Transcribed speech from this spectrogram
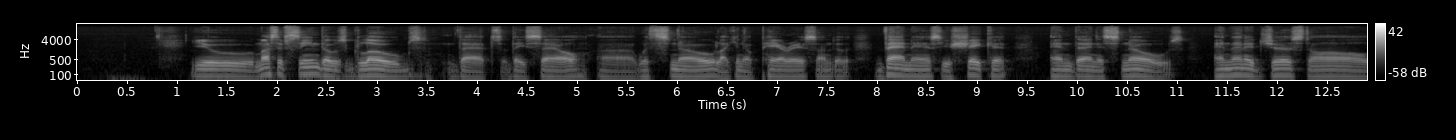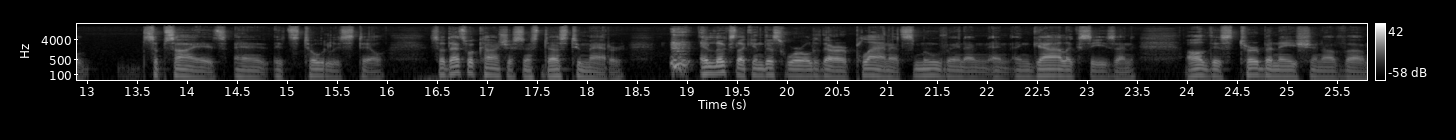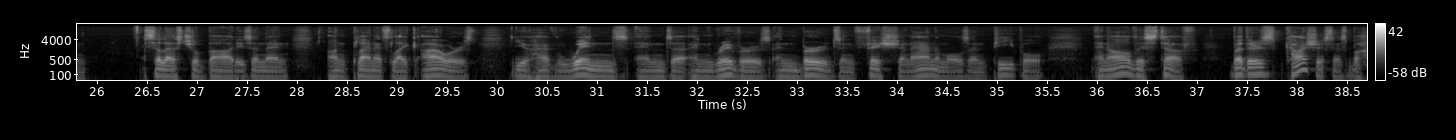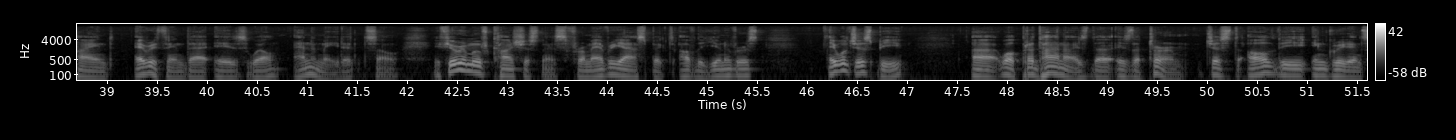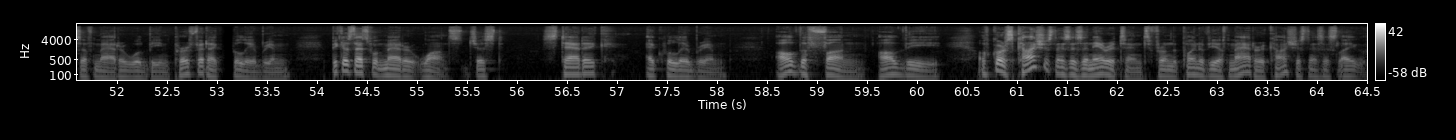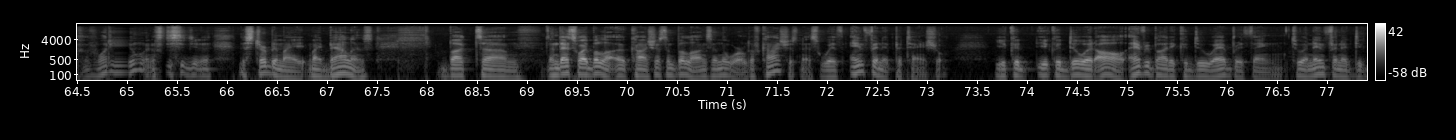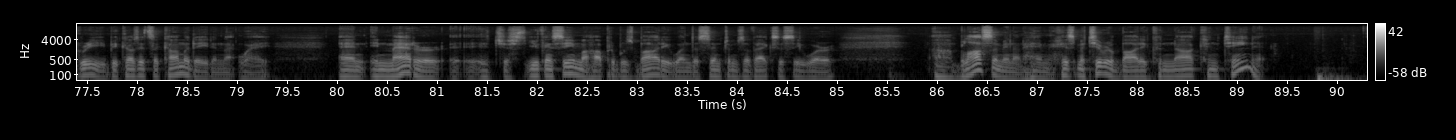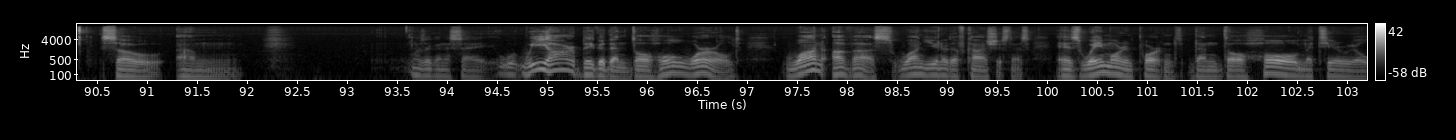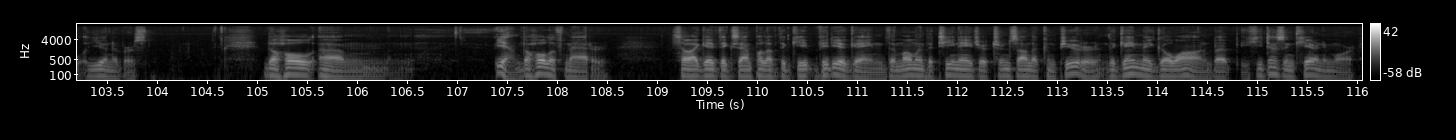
You must have seen those globes that they sell uh, with snow, like you know Paris under Venice. You shake it, and then it snows, and then it just all subsides, and it's totally still. So that's what consciousness does to matter. it looks like in this world there are planets moving and, and, and galaxies and all this turbination of um, celestial bodies. And then on planets like ours you have winds and uh, and rivers and birds and fish and animals and people and all this stuff. But there's consciousness behind everything that is well animated. So if you remove consciousness from every aspect of the universe it will just be uh, well pradhana is the is the term. Just all the ingredients of matter will be in perfect equilibrium because that's what matter wants. Just static equilibrium. All the fun all the of course consciousness is an irritant from the point of view of matter. Consciousness is like what are you doing? You know, disturbing my my balance. But um, and that's why belo- consciousness belongs in the world of consciousness with infinite potential you could you could do it all. Everybody could do everything to an infinite degree because it's accommodating that way. And in matter it just you can see mahaprabhu's body when the symptoms of ecstasy were uh, blossoming on him. His material body could not contain it. So um, what was i going to say we are bigger than the whole world one of us one unit of consciousness is way more important than the whole material universe the whole um, yeah the whole of matter so I gave the example of the video game. The moment the teenager turns on the computer, the game may go on, but he doesn't care anymore.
